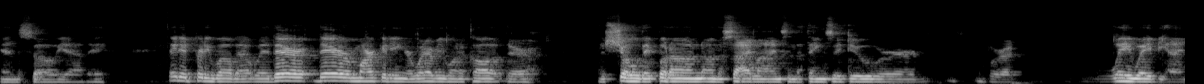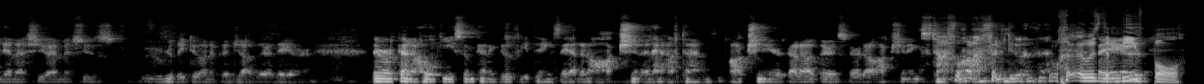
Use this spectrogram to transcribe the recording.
And so, yeah, they they did pretty well that way. Their their marketing or whatever you want to call it, their the show they put on on the sidelines and the things they do were were way way behind MSU. MSU's really doing a good job there. They are they were kind of hokey, some kind of goofy things. They had an auction at halftime. Auctioneer got out there and started auctioning stuff off and doing that. It was the They, beef bowl.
